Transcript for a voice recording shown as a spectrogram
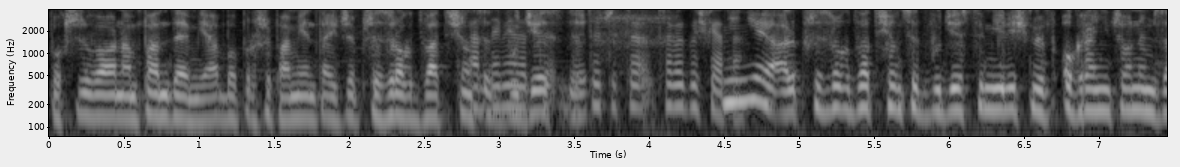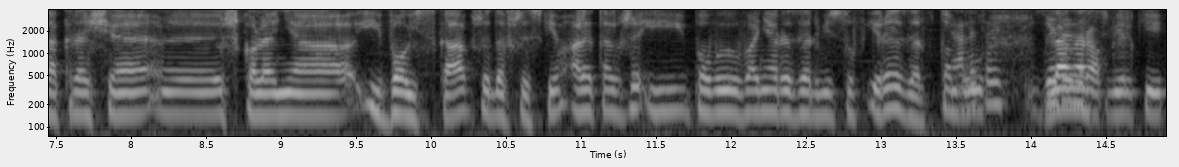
pokrzyżowała nam pandemia, bo proszę pamiętać, że przez rok Pandemia 2020 doty- dotyczy ca- całego świata. nie, nie, ale przez rok 2020 mieliśmy w ograniczonym zakresie y, szkolenia i wojska przede wszystkim, ale także i powoływania rezerwistów i rezerw. To Ale był to jest dla nas rok. wielki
